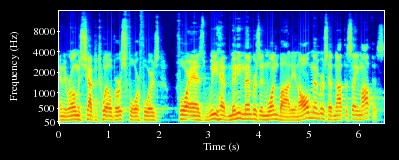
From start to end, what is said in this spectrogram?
And in Romans chapter 12, verse 4, for as, for as we have many members in one body, and all members have not the same office,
